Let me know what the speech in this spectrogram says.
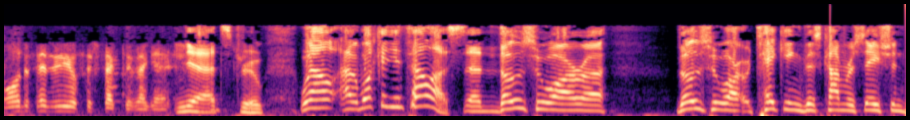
All depends on your perspective, I guess. Yeah, it's true. Well, uh, what can you tell us? Uh, those who are uh, those who are taking this conversation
